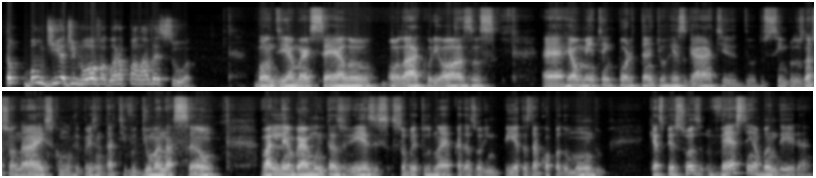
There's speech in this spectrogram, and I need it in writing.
Então, bom dia de novo, agora a palavra é sua. Bom dia, Marcelo. Olá, curiosos. É, realmente é importante o resgate do, dos símbolos nacionais como representativo de uma nação. Vale lembrar muitas vezes, sobretudo na época das Olimpíadas, da Copa do Mundo, que as pessoas vestem a bandeira,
